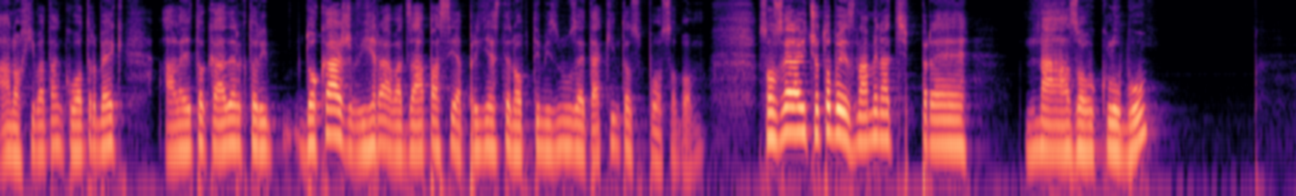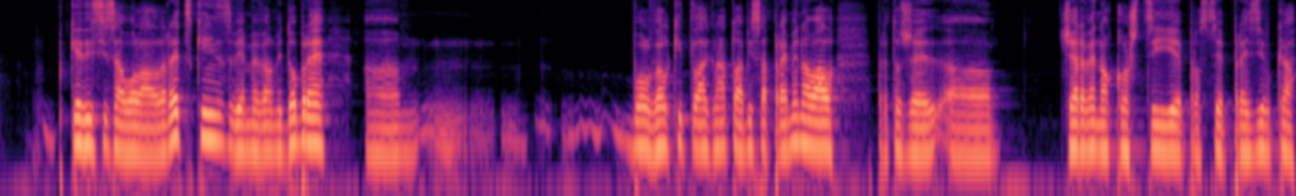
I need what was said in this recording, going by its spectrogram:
Áno, chyba tam quarterback, ale je to káder, ktorý dokáže vyhrávať zápasy a priniesť ten optimizmus aj takýmto spôsobom. Som zvedavý, čo to bude znamenať pre názov klubu, kedy si sa volal Redskins, vieme veľmi dobre, Um, bol veľký tlak na to, aby sa premenoval, pretože uh, červenokošci je proste prezivka,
